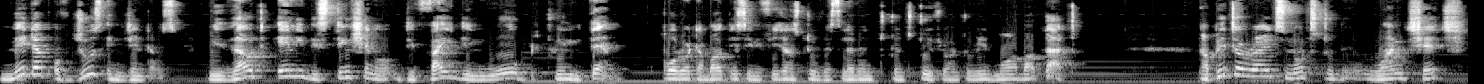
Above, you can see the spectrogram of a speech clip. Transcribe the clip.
made up of Jews and Gentiles without any distinction or dividing wall between them. Paul wrote about this in Ephesians 2, verse 11 to 22, if you want to read more about that. Now, Peter writes not to the one church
